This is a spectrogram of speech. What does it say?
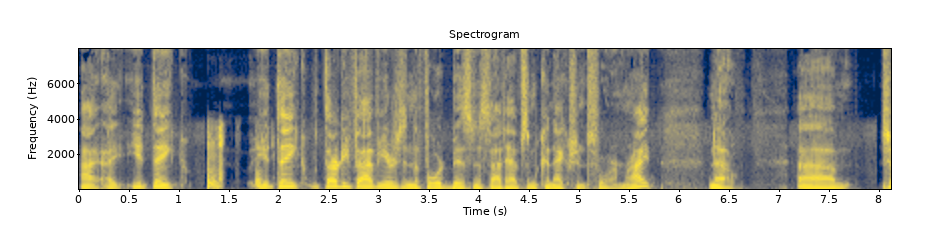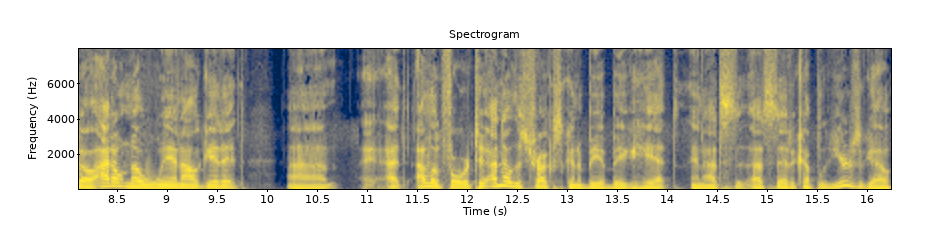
I, I you'd think you'd think 35 years in the Ford business, I'd have some connections for them, right? No. Um, so I don't know when I'll get it. Um, I, I look forward to. I know this truck's going to be a big hit, and I, I said a couple of years ago,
